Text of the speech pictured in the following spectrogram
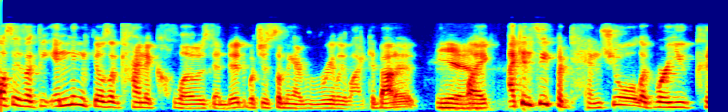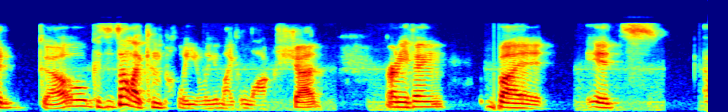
I'll say is like the ending feels like kind of closed ended which is something i really liked about it Yeah. like i can see potential like where you could go because it's not like completely like locked shut or anything but it's uh,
